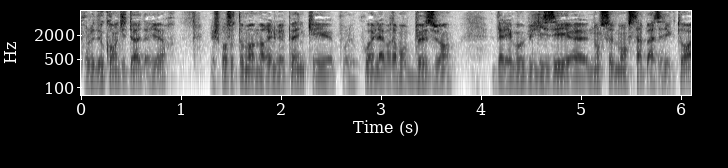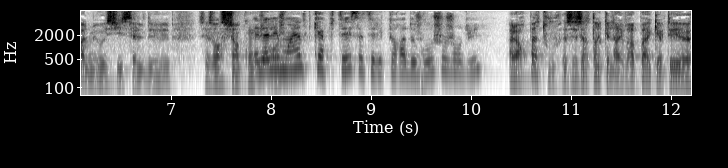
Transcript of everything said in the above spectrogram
pour les deux candidats d'ailleurs. Mais je pense notamment à Marine Le Pen qui, pour le coup, elle a vraiment besoin d'aller mobiliser euh, non seulement sa base électorale, mais aussi celle de ses anciens concurrents. Elle a les moyens de capter cet électorat de gauche aujourd'hui? Alors pas tout, c'est certain qu'elle n'arrivera pas à capter euh,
